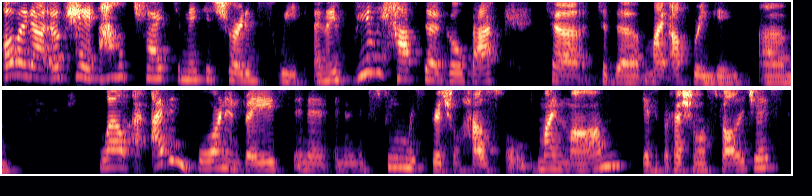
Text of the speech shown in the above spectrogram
Oh my God. Okay. I'll try to make it short and sweet. And I really have to go back to, to the my upbringing. Um, well, I, have been born and raised in, a, in an extremely spiritual household. My mom is a professional astrologist,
